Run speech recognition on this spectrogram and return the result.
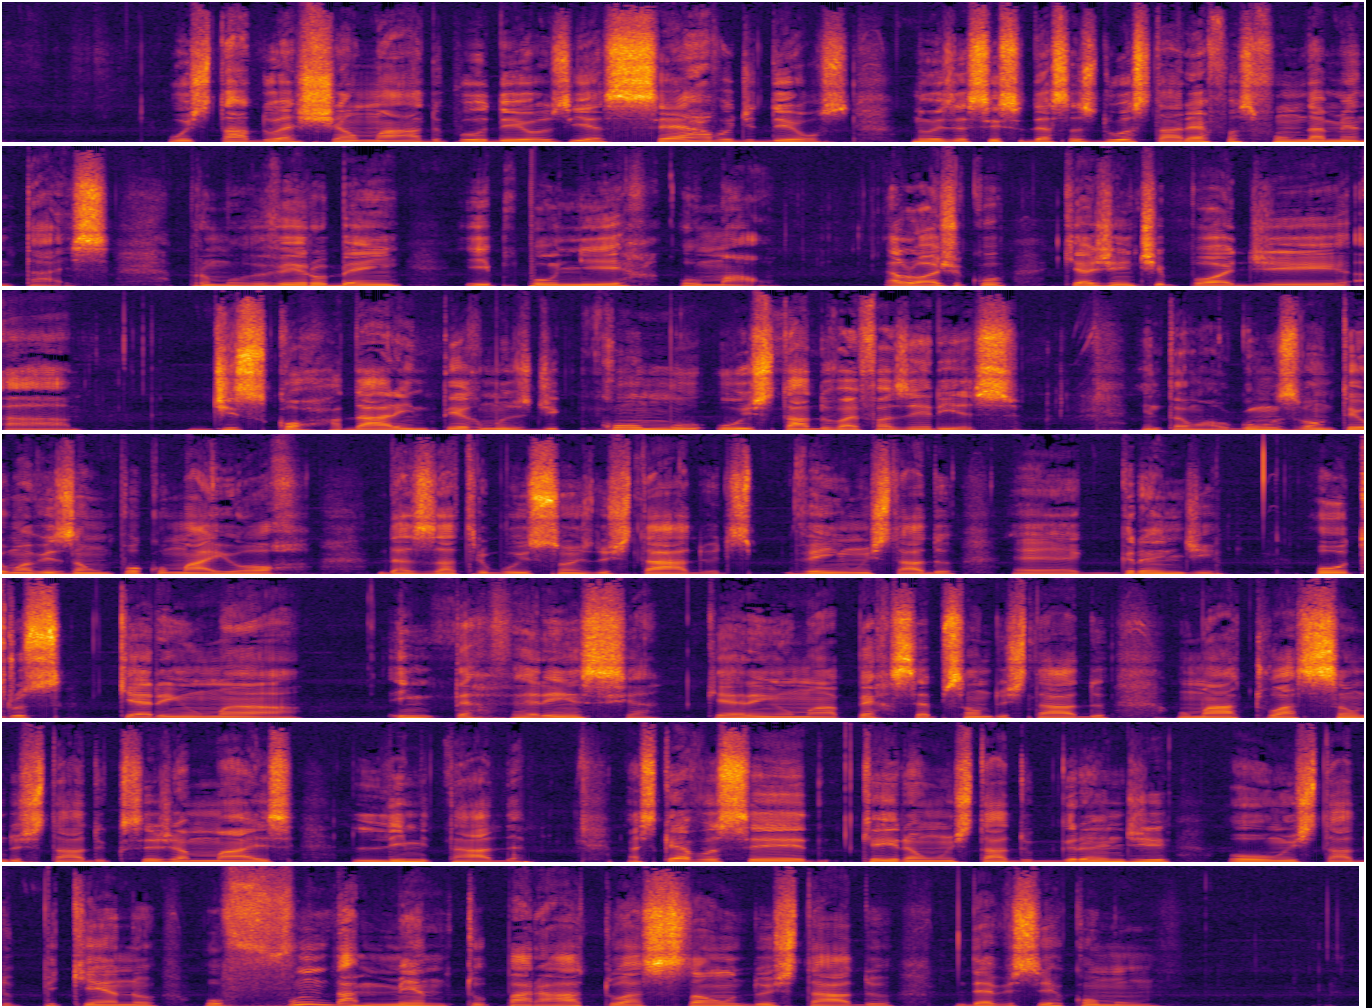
O Estado é chamado por Deus e é servo de Deus no exercício dessas duas tarefas fundamentais: promover o bem e punir o mal. É lógico que a gente pode ah, discordar em termos de como o Estado vai fazer isso. Então, alguns vão ter uma visão um pouco maior das atribuições do Estado, eles veem um Estado é, grande. Outros querem uma interferência, querem uma percepção do Estado, uma atuação do Estado que seja mais limitada. Mas quer você queira um Estado grande ou um Estado pequeno, o fundamento para a atuação do Estado deve ser comum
